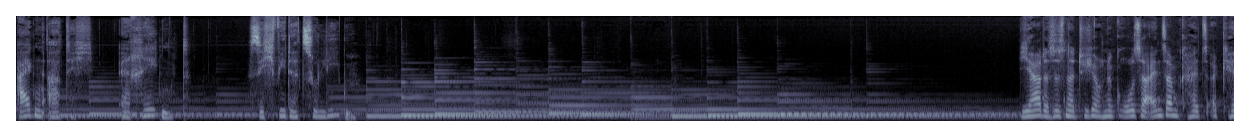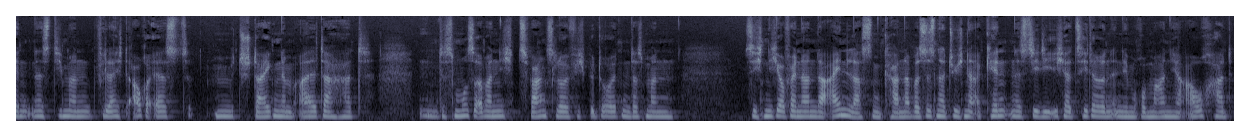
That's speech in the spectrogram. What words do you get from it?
Eigenartig, erregend, sich wieder zu lieben. Ja, das ist natürlich auch eine große Einsamkeitserkenntnis, die man vielleicht auch erst mit steigendem Alter hat. Das muss aber nicht zwangsläufig bedeuten, dass man sich nicht aufeinander einlassen kann. Aber es ist natürlich eine Erkenntnis, die die Ich-Erzählerin in dem Roman ja auch hat,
